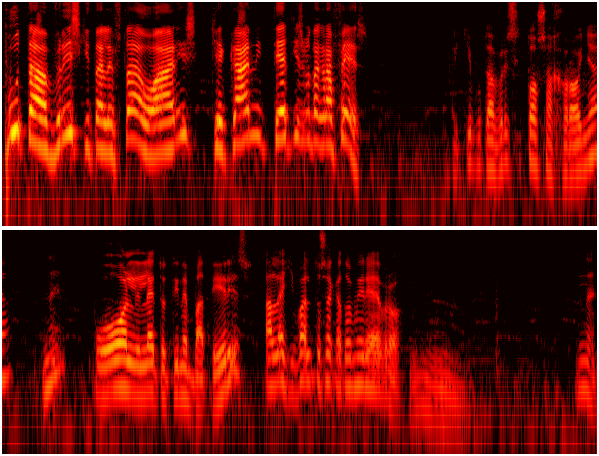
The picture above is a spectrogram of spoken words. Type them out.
πού τα βρίσκει τα λεφτά ο Άρης και κάνει τέτοιες μεταγραφές; Εκεί που τα βρίσκει τόσα χρόνια, Ναι. που όλοι λέτε ότι είναι μπατήρης, αλλά έχει βάλει τόσα εκατομμύρια ευρώ. ναι.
